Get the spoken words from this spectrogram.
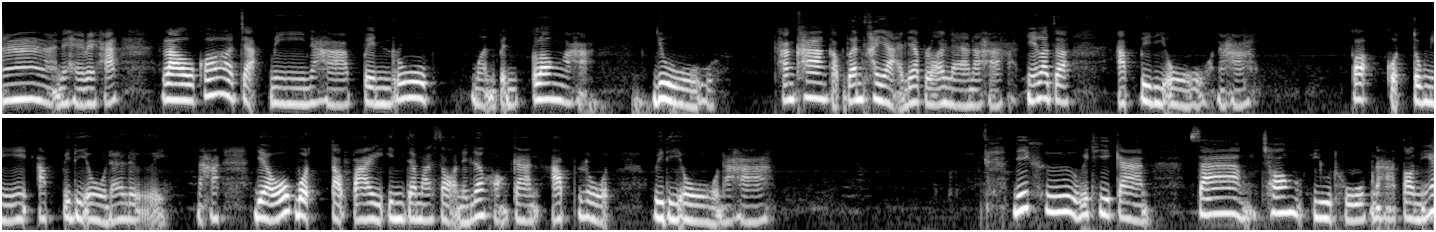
อ่าเนี่ยเห็นไหมคะ เราก็จะมีนะคะเป็นรูปเหมือนเป็นกล้องอะค่ะ อยู่ข้างๆกับแว่นขยายเรียบร้อยแล้วนะคะ นี้เราจะอัพวิดีโอนะคะ ก็กดตรงนี้อัพวิดีโอได้เลยนะคะ เดี๋ยวบทต่อไปอินจะมาสอนในเรื่องของการอัพโหลดวิดีโอนะคะ นี่คือวิธีการสร้างช่อง YouTube นะคะ ตอนนี้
